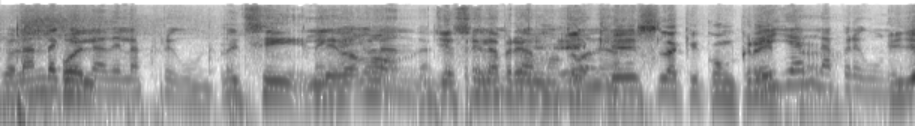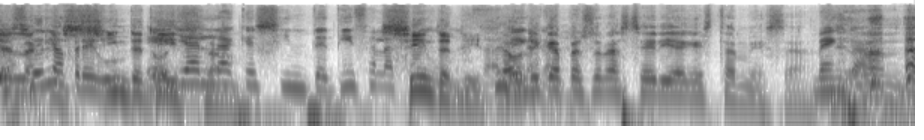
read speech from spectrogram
Yolanda, que Pues, es la de las preguntas. sí, le vamos- Yolanda, yo ¿qué soy la preguntona. ahora? Es que es la que concreta. Ella es la pregunta. Ella es la que pregunta. sintetiza. Ella es la que sintetiza la Sintetiza. pregunta. La única persona seria en esta mesa. Venga, Yolanda,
